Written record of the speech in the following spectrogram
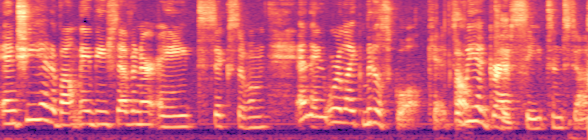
and she had about maybe seven or eight, six of them, and they were like middle school kids. So Oh, we had grass kids. Mm-hmm. seats and stuff.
